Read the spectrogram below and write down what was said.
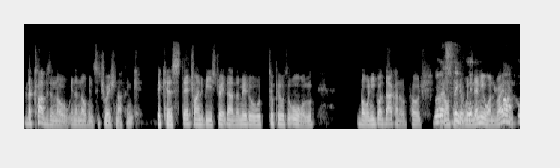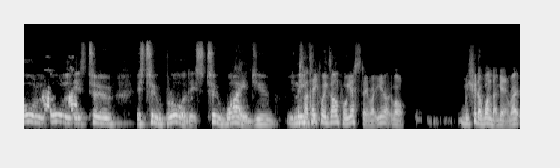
The club is a no in a no win situation, I think because they're trying to be straight down the middle to appeal to all. But when you got that kind of approach, well, I don't the think they're winning all, anyone, right? All all is too is too broad. It's too wide. You you need. like to... take for example yesterday, right? You know, well, we should have won that game, right?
